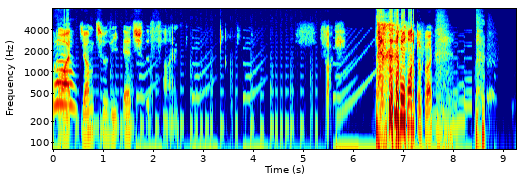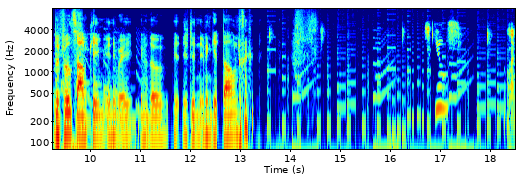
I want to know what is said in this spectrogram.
Oh, I jumped to the edge this time. Fuck. what the fuck? the full sound came anyway, even though y- you didn't even get down. Skills. Alright.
